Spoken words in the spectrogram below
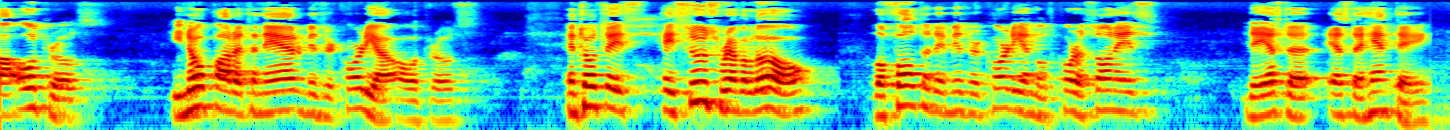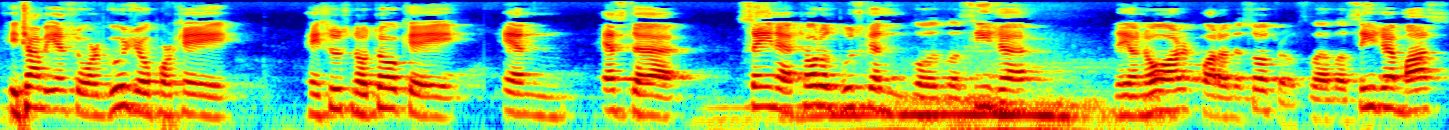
a otros y no para tener misericordia a otros. Entonces Jesús reveló la falta de misericordia en los corazones de esta, esta gente y también su orgullo porque Jesús notó que en esta cena todos buscan la, la silla de honor para nosotros, la, la silla más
